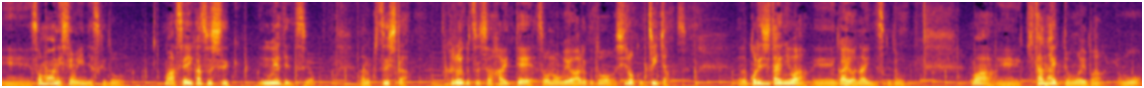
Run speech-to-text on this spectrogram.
えー、そのままにしてもいいんですけど、まあ生活して上でですよ。あの、靴下、黒い靴下履いて、その上を歩くと白くついちゃうんですよ。これ自体には、えー、害はないんですけど、まあ、えー、汚いって思えば、も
